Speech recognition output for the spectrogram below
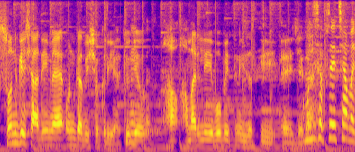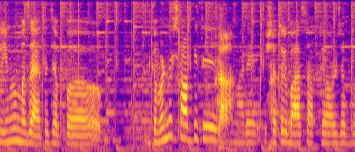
سن کے شادی میں ہے ان کا بھی شکریہ۔ کیونکہ ہاں، ہمارے لیے وہ بھی اتنی عزت کی جگہ مجھے سب سے اچھا ولی میں مزہ آیا تھا جب گورنر صاحب بھی تھے ہاں۔ ہمارے عشرت الباس صاحب تھے اور جب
